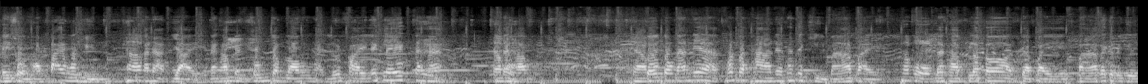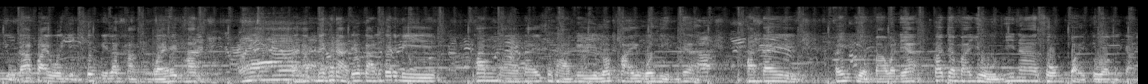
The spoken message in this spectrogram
ในส่วนของป้ายหัวหินครับขนาดใหญ่นะครับนี่เป็นซุ้มจำลองสถานีรถไฟเล็กๆนะฮะครับนะครับครับโดยตรงนั้นเนี่ยท่านประธานเนี่ยท่านจะขี่ม้าไป ครับผม นะครับแล้วก็จะไปม้าก็จะไปยืนอยู่หน้าป้ายหัวหินซึ่งมีระฆังไว้ให้ท่านนะครับในขณะเดียวกันก็จะมีท่านอ่าในสถานีรถไฟหัวหินเนี่ยครับท่านได้ ให้เกียรติมาวันเนี้ยก็จะมาอยู่ที่หน้าซุ้มปล่อยตัวเหมือนกัน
